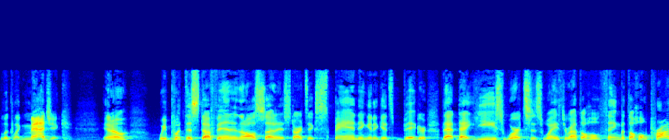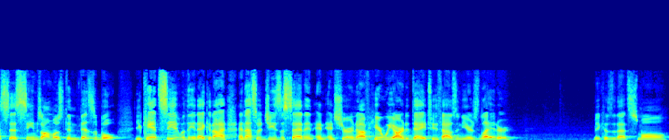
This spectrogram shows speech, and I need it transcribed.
looked like magic. You know, we put this stuff in, and then all of a sudden it starts expanding and it gets bigger. That, that yeast works its way throughout the whole thing, but the whole process seems almost invisible. You can't see it with the naked eye. And that's what Jesus said. And, and, and sure enough, here we are today, 2,000 years later, because of that small,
